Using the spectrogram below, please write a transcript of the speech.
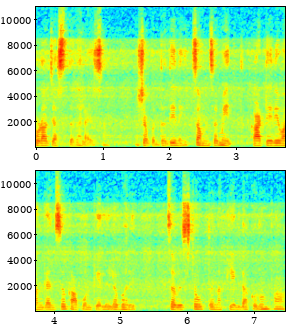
थोडा जास्त घालायचा. अशा पद्धतीने चमचमीत काटेरी वांग्यांचं कापून केलेलं भरीत. चविष्ट होतं. नक्की एकदा करून पहा.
